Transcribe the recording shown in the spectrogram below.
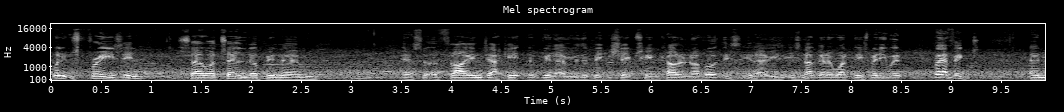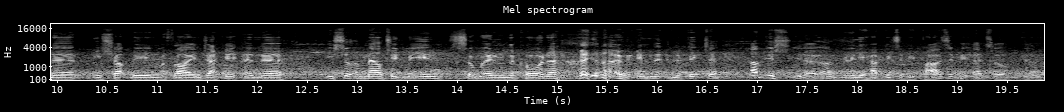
Well, it was freezing, So I turned up in um, a sort of flying jacket, you know, with a big sheepskin collar, and I thought, this, you know, he's not going to want this, but he went, perfect. And uh, he shot me in my flying jacket, and uh, he sort of melted me in somewhere in the corner, you know, in the, in the picture. I'm just, you know, I'm really happy to be part of it, that's all, you know.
